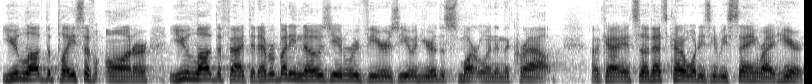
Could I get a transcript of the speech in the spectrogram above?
You love the place of honor. You love the fact that everybody knows you and reveres you, and you're the smart one in the crowd. Okay? And so, that's kind of what he's going to be saying right here.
